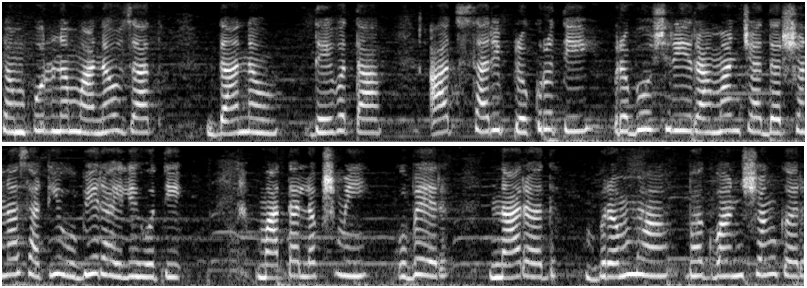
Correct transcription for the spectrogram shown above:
संपूर्ण मानवजात दानव देवता आज सारी प्रकृती प्रभू श्रीरामांच्या दर्शनासाठी उभी राहिली होती. माता लक्ष्मी कुबेर नारद ब्रह्मा भगवान शंकर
